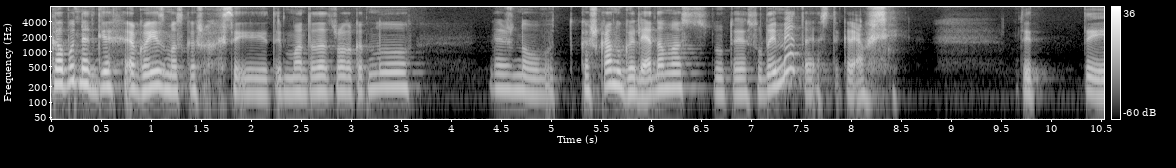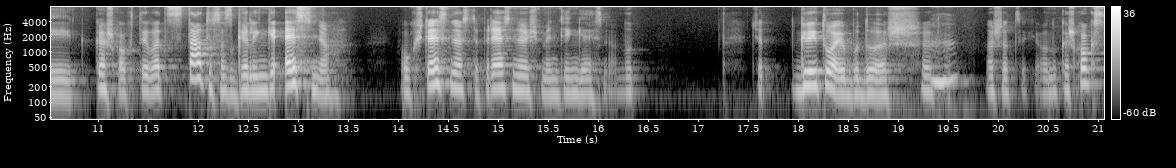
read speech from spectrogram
galbūt netgi egoizmas kažkoks, tai man tada atrodo, kad, nu, nežinau, kažką nugalėdamas, nu, tai esu laimėtojas tikriausiai. Tai, tai kažkoks tai vat, statusas galingesnio, aukštesnio, stipresnio, išmintingesnio. Nu, čia greituoju būdu aš, mhm. aš atsakiau. Nu, kažkoks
